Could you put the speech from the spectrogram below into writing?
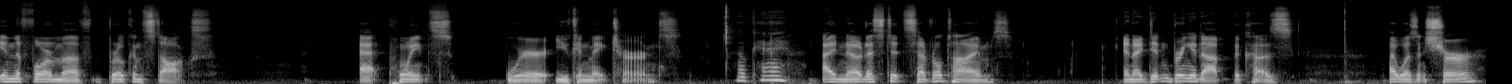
in the form of broken stalks at points where you can make turns. Okay. I noticed it several times and I didn't bring it up because I wasn't sure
